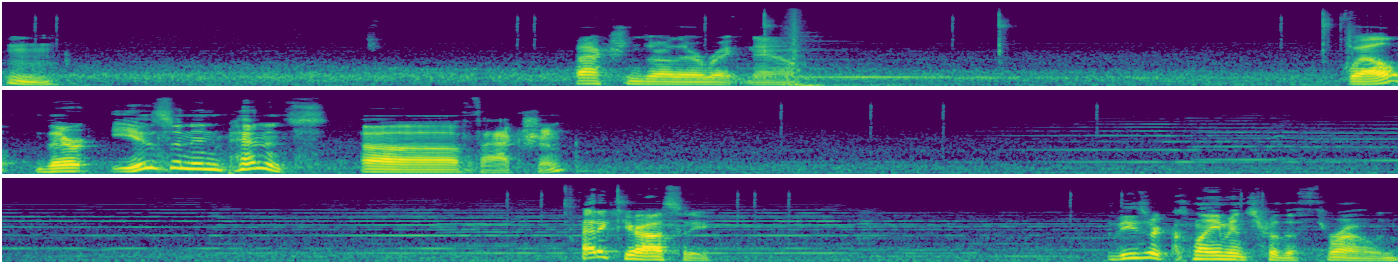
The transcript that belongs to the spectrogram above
Hmm. Factions are there right now? Well, there is an Independence uh, faction. Out of curiosity, these are claimants for the throne.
